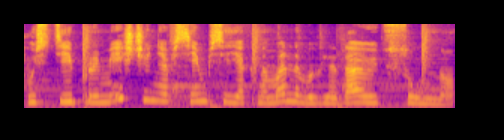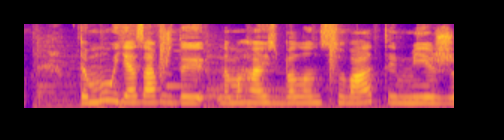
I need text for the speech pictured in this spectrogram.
пусті приміщення в Сімсі, як на мене, виглядають сумно. Тому я завжди намагаюсь балансувати між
